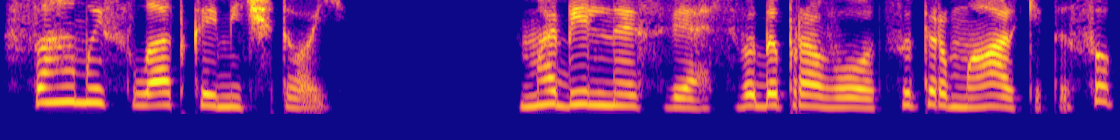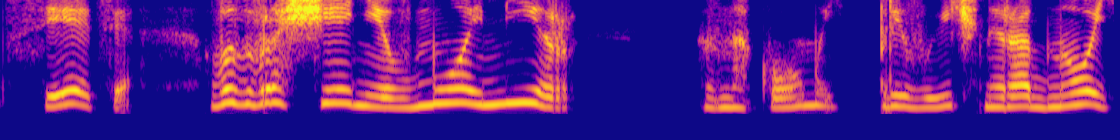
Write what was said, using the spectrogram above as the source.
самой сладкой мечтой. Мобильная связь, водопровод, супермаркеты, соцсети, возвращение в мой мир. Знакомый, привычный, родной.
